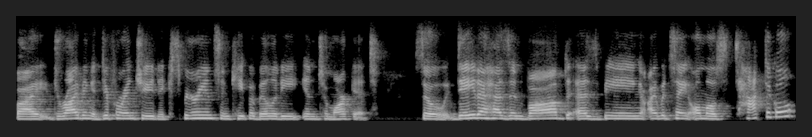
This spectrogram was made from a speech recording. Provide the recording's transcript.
by driving a differentiated experience and capability into market. So data has evolved as being, I would say, almost tactical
